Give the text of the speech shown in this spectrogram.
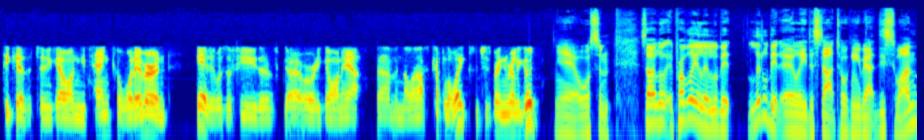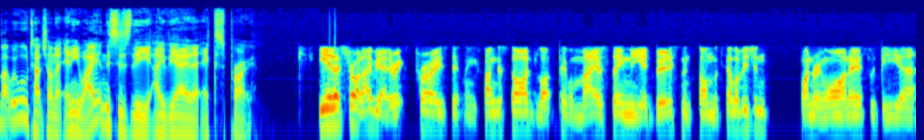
sticker to go on your tank or whatever. And yeah, there was a few that have uh, already gone out um, in the last couple of weeks, which has been really good. Yeah, awesome. So look, probably a little bit, little bit early to start talking about this one, but we will touch on it anyway. And this is the Aviator X Pro. Yeah, that's right. Aviator X Pro is certainly fungicide. Like people may have seen the advertisements on the television, wondering why on earth would be uh,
